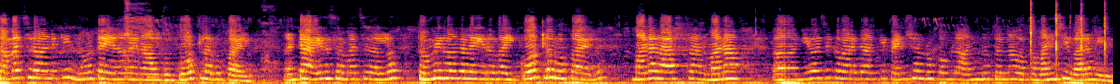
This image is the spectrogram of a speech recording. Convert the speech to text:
సంవత్సరానికి నూట ఎనభై నాలుగు కోట్ల రూపాయలు. అంటే ఐదు సంవత్సరాల్లో తొమ్మిది వందల ఇరవై కోట్ల రూపాయలు మన రాష్ట్ర మన నియోజకవర్గానికి పెన్షన్ రూపంలో అందుతున్న ఒక మంచి వరం ఇది.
